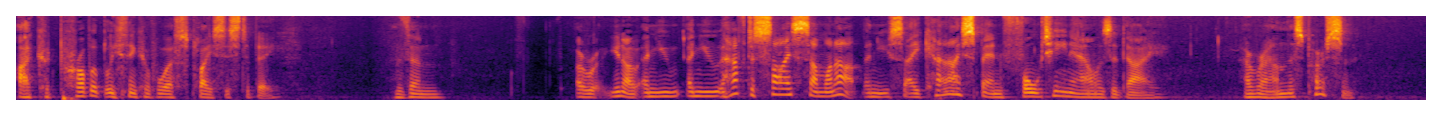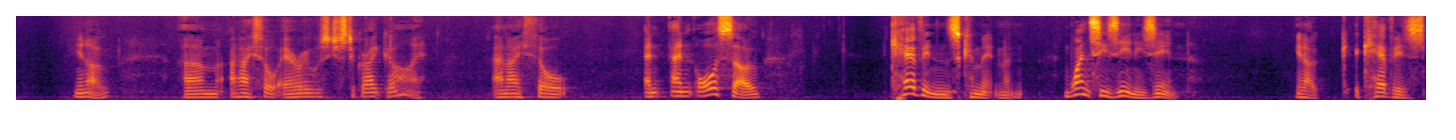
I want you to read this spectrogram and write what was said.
I could probably think of worse places to be than you know, and you and you have to size someone up, and you say, "Can I spend 14 hours a day around this person?" You know, um, and I thought Ariel was just a great guy, and I thought, and and also Kevin's commitment. Once he's in, he's in. You know, Kev is.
